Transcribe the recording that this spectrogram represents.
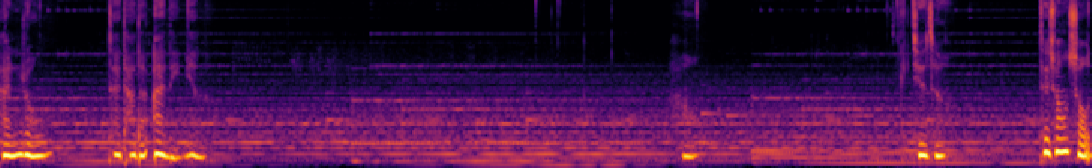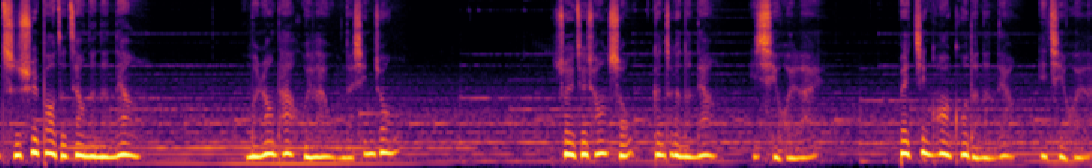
含容在他的爱里面了。好接着，这双手持续抱着这样的能量，我们让它回来我们的心中。所以，这双手跟这个能量一起回来，被净化过的能量一起回来，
